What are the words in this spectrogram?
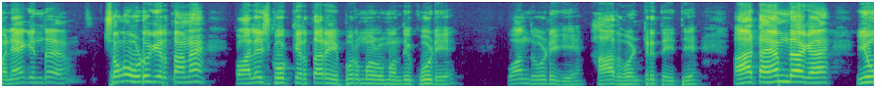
ಮನ್ಯಾಗಿಂದ ಚಲೋ ಹುಡುಗ ಇರ್ತಾನೆ ಕಾಲೇಜ್ಗೆ ಹೋಗ್ತಿರ್ತಾರೆ ಇಬ್ಬರು ಮೂರು ಮಂದಿ ಕೂಡಿ. ಒಂದು ಹುಡುಗಿ ಹಾದು ಹೊಂಟಿರ್ತೈತಿ. ಆ ಟೈಮ್ದಾಗ ಇವ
